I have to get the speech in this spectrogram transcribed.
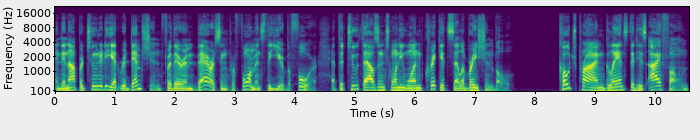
and an opportunity at redemption for their embarrassing performance the year before at the 2021 Cricket Celebration Bowl. Coach Prime glanced at his iPhone,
